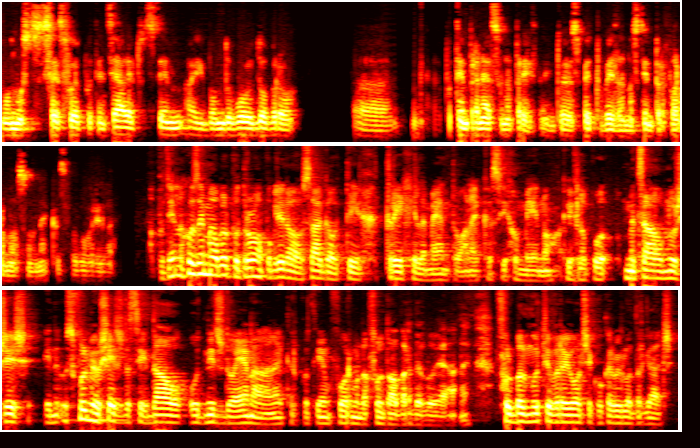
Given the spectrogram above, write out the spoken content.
bom vse svoje potencijale, tudi s tem, ali bom dovolj dobro uh, potem prenesel naprej. In to je spet povezano s tem performancem, ki smo govorili. Potem lahko zdaj malo bolj podrobno pogledamo vsega od teh treh elementov, ne, ki si jih omenil, ki jih lahko med sabo množiš. Sploh mi je všeč, da si jih dal od nič do ena, ne, ker potem formula ful dobro deluje. Ful bolj motivirajoče, kot bi bilo drugače.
